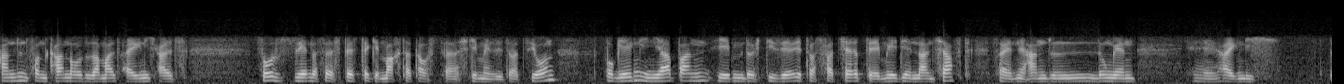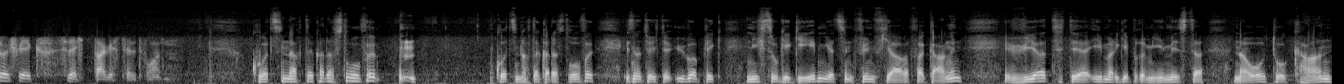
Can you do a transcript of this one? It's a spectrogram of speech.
Handeln von Kanauto damals eigentlich als so sehen, dass er das Beste gemacht hat aus der schlimmen Situation. Wogegen in Japan eben durch diese etwas verzerrte Medienlandschaft seine Handlungen äh, eigentlich durchwegs schlecht dargestellt wurden. Kurz nach der Katastrophe Kurz nach der Katastrophe ist natürlich der Überblick nicht so gegeben. Jetzt sind fünf Jahre vergangen. Wird der ehemalige Premierminister Naoto Kan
